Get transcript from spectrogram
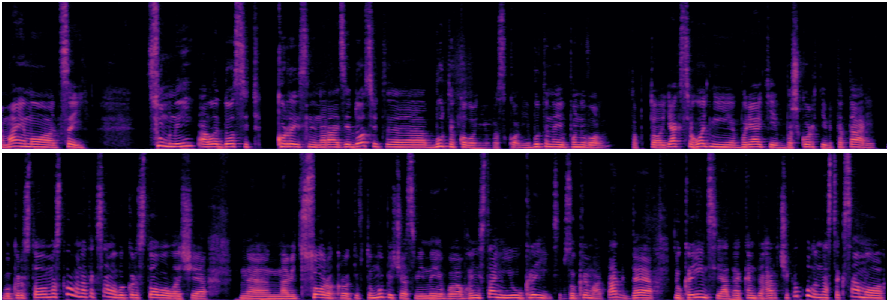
маємо цей сумний, але досить корисний наразі досвід е, бути колонією Московії, бути нею поневоленим. Тобто, як сьогодні бурятів, башкортів татарів використовує Москва, вона так само використовувала ще е, навіть 40 років тому під час війни в Афганістані і українців, зокрема, так, де українці, а де Кандагар чи Кабул, нас так само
